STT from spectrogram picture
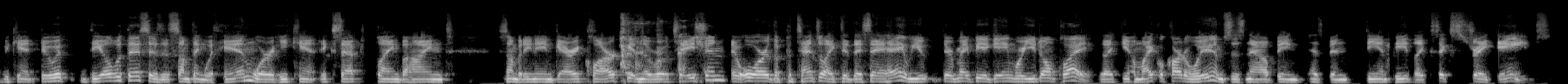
we can't do it deal with this? Is it something with him where he can't accept playing behind? Somebody named Gary Clark in the rotation or the potential like did they say hey you, there might be a game where you don't play? Like you know Michael Carter Williams is now being has been DNP'd like six straight games.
